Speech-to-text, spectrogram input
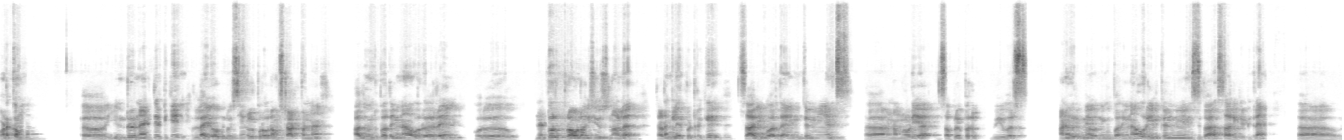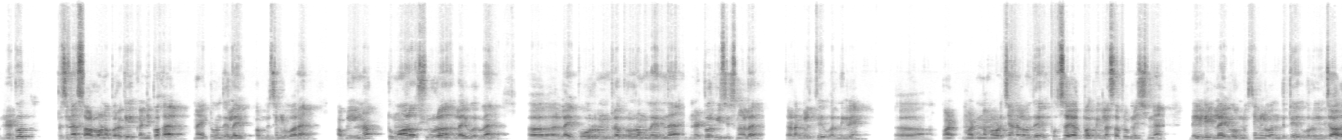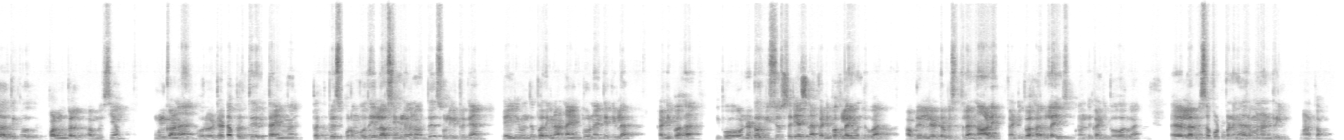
வணக்கம். இன்று நைன் தேர்ட்டிக்கு லைவ் அப்படின்ற விஷயங்கள் ப்ரோக்ராம் ஸ்டார்ட் பண்ணேன். அது வந்து பார்த்தீங்கன்னா ஒரு ரெயின் ஒரு நெட்ஒர்க் ப்ராப்ளம் இஷ்யூஸ்னால தடங்கள் ஏற்பட்டிருக்கு. சாரி ஃபார் த இன்கன்வீனியன்ஸ் நம்மளுடைய சப்ஸ்கிரைபர் வியூவர்ஸ் அனைவருக்குமே வந்து பார்த்தீங்கன்னா ஒரு இன்கன்வீனியன்ஸுக்காக சாரி கேட்டுக்கிறேன். நெட்ஒர்க் பிரச்சனை சால்வ் ஆன பிறகு கண்டிப்பாக நைட்டு வந்து லைவ் விஷயங்கள் வரேன். அப்படி இல்லைன்னா டுமாரோ ஷூராக லைவ் வருவேன். லைவ் போடுறன்ற ப்ரோக்ராம் தான் இருந்தேன். நெட்ஒர்க் இஷ்யூஸ்னால தடங்களுக்கு வந்துக்கிறேன் நம்மளோட சேனலை வந்து புதுசாக யார் பார்க்குறீங்களா சப்ஸ்கிரைப் பண்ணி வச்சுங்க டெய்லி லைவ் அப்படின்னு விஷயங்கள் வந்துட்டு ஒரு ஜாதகத்துக்கு பலன்கள் அப்படின்னு விஷயம். உங்களுக்கான ஒரு data birth time birth place போடும்போது எல்லா விஷயங்களையும் நான் வந்து சொல்லிகிட்டு இருக்கேன். டெய்லி வந்து பார்த்தீங்கன்னா நைன் டு நைன் தேர்ட்டியில் கண்டிப்பாக இப்போது நெட்ஒர்க் இஷ்யூஸ் சரியாச்சுன்னா கண்டிப்பாக லைவ் வந்துடுவேன் அப்படி இல்லைன்ற பட்சத்தில் நாளை கண்டிப்பாக லைவ் வந்து கண்டிப்பாக வருவேன். எல்லாருமே சப்போர்ட் பண்ணுங்கள் ரொம்ப நன்றி. வணக்கம்.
